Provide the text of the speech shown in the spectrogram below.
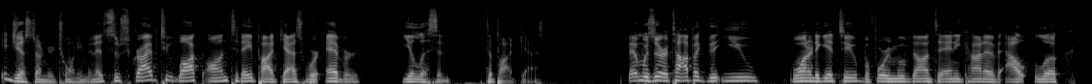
in just under 20 minutes. Subscribe to Locked On Today podcast wherever you listen to podcasts. Ben, was there a topic that you wanted to get to before we moved on to any kind of outlook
